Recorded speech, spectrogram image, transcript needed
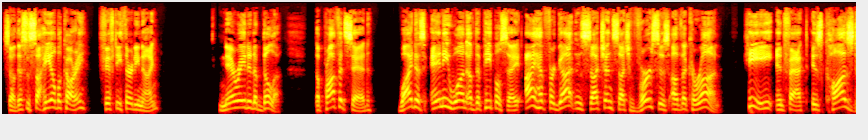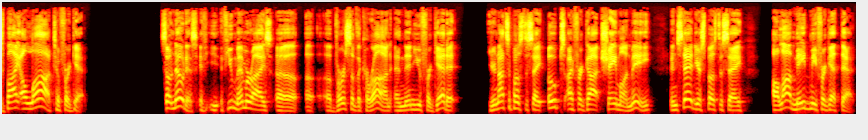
So this is Sahih al Bukhari, 5039, narrated Abdullah. The Prophet said, Why does any one of the people say, I have forgotten such and such verses of the Quran? He, in fact, is caused by Allah to forget. So notice, if you, if you memorize a, a, a verse of the Quran and then you forget it, you're not supposed to say, oops, I forgot, shame on me. Instead, you're supposed to say, Allah made me forget that.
